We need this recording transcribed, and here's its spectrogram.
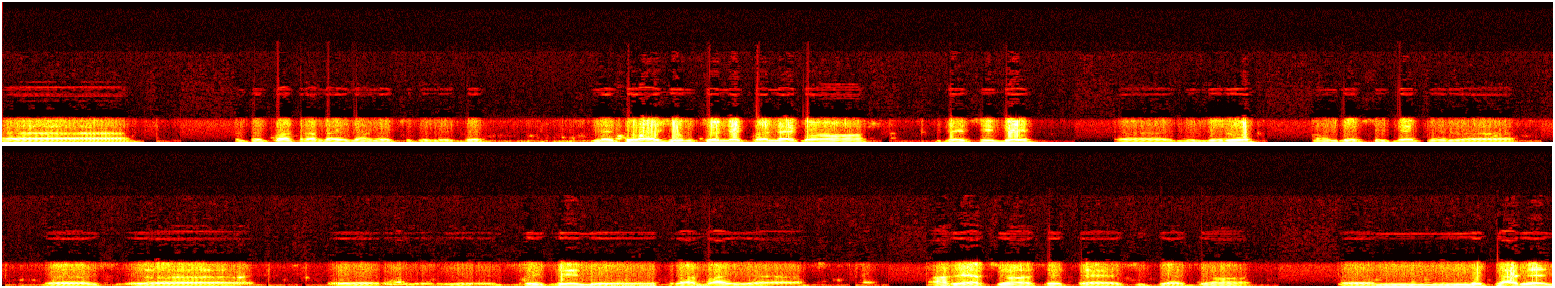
Euh, on ne peut pas travailler dans la sécurité. Les trois jours que les collègues ont décidé euh, du bureau, ont décidé pour euh, euh, euh, euh, cesser le travail en réaction à cette situation me paraît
